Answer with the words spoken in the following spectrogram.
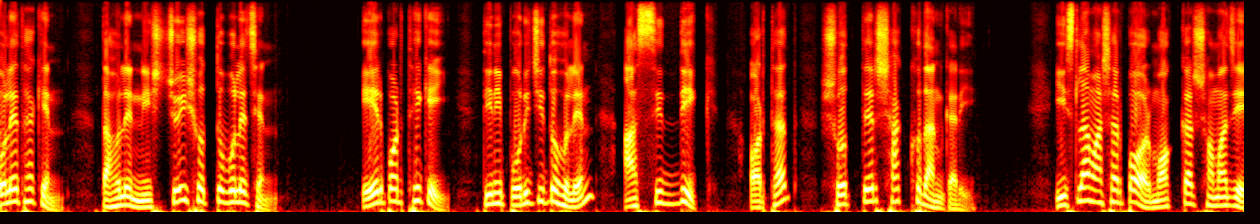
বলে থাকেন, তাহলে নিশ্চয়ই সত্য বলেছেন। এরপর থেকেই তিনি পরিচিত হলেন আসিদ্দিক অর্থাৎ সত্যের সাক্ষ্যদানকারী। ইসলাম আসার পর মক্কার সমাজে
